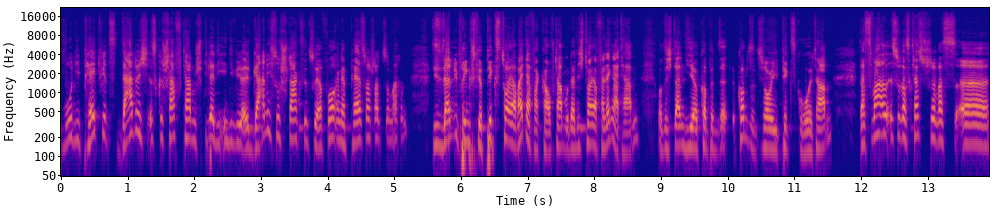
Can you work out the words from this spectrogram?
wo die Patriots dadurch es geschafft haben, Spieler, die individuell gar nicht so stark sind, zu hervorragenden Pass-Rusher zu machen, die sie dann übrigens für Picks teuer weiterverkauft haben oder nicht teuer verlängert haben und sich dann hier Compensatory Picks geholt haben. Das war, ist so das Klassische, was, äh,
